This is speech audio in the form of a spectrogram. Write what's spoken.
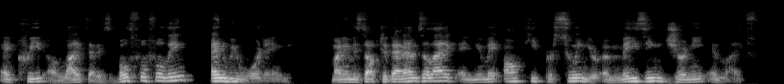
and create a life that is both fulfilling and rewarding. My name is Dr. Dan Amzallag, and you may all keep pursuing your amazing journey in life.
